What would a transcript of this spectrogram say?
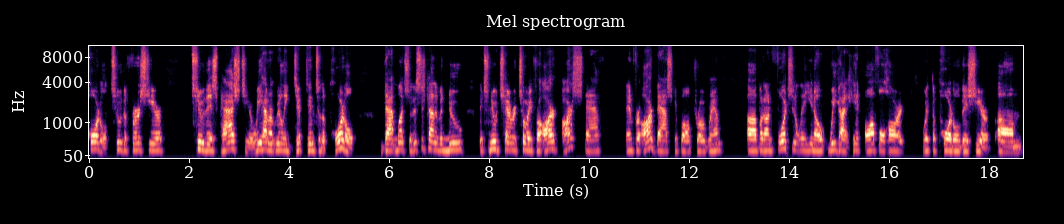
portal to the first year to this past year. We haven't really dipped into the portal that much. So this is kind of a new, it's new territory for our, our staff and for our basketball program. Uh, but unfortunately, you know, we got hit awful hard with the portal this year. Um,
